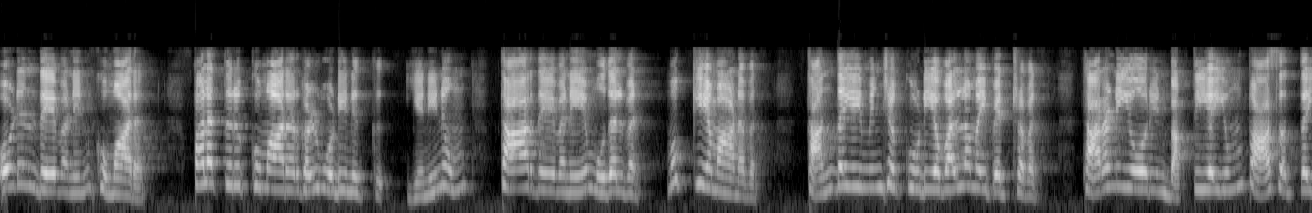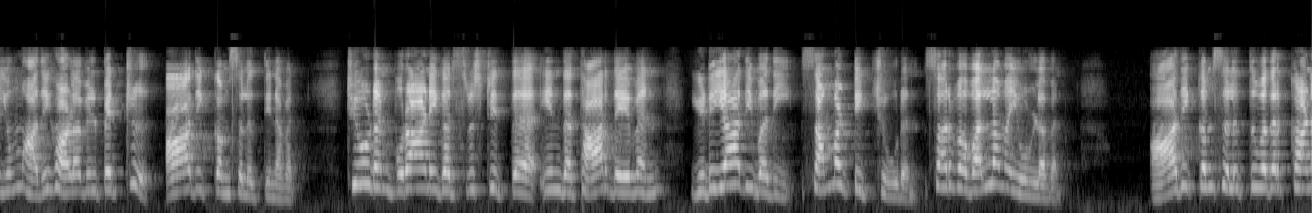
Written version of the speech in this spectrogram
ஒடுந்தேவனின் குமாரன் பல திருக்குமாரர்கள் ஒடினுக்கு. எனினும் தார் தேவனே முதல்வன் முக்கியமானவன். தந்தையை மிஞ்சக்கூடிய வல்லமை பெற்றவன். தரணியோரின் பக்தியையும் பாசத்தையும் அதிக அளவில் பெற்று ஆதிக்கம் செலுத்தினவன். டியூடன் புராணிகர் சிருஷ்டித்த இந்த தார்தேவன் இடியாதிபதி சம்மட்டிச்சூரன் சர்வ வல்லமை உள்ளவன். ஆதிக்கம் செலுத்துவதற்கான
